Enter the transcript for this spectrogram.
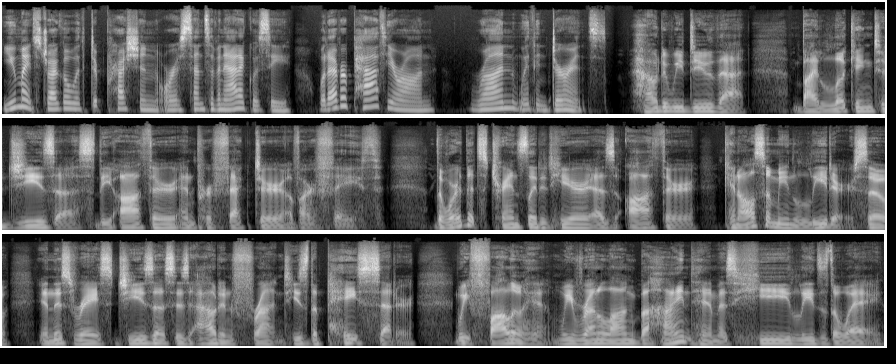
You might struggle with depression or a sense of inadequacy. Whatever path you're on, run with endurance. How do we do that? By looking to Jesus, the author and perfecter of our faith. The word that's translated here as author can also mean leader. So in this race, Jesus is out in front. He's the pace setter. We follow him, we run along behind him as he leads the way.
